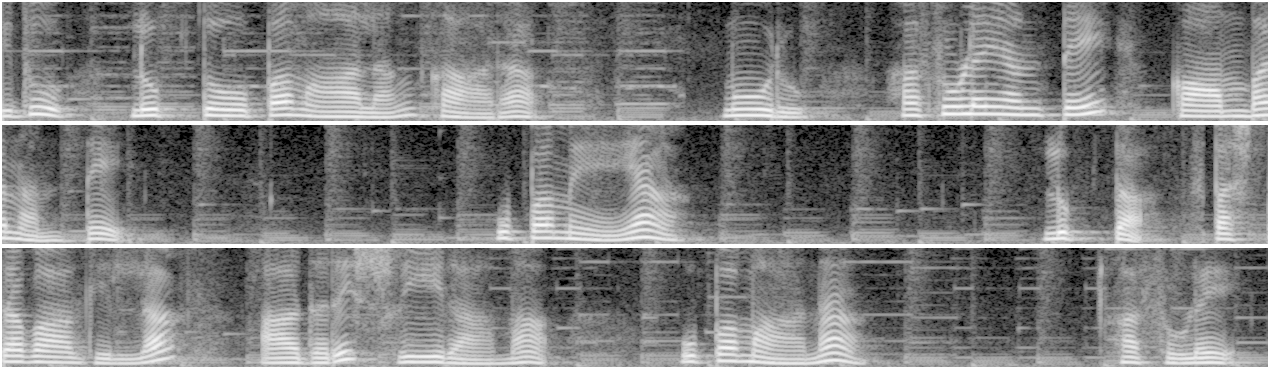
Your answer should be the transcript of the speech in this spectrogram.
ಇದು ಲುಪ್ತೋಪಮಾಲಂಕಾರ. ಮೂರು, ಹಸುಳೆಯಂತೆ ಕಾಂಬನಂತೆ. ಉಪಮೇಯ ಲುಪ್ತ, ಸ್ಪಷ್ಟವಾಗಿಲ್ಲ, ಆದರೆ ಶ್ರೀರಾಮ. ಉಪಮಾನ, ಹಸುಳೆ.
